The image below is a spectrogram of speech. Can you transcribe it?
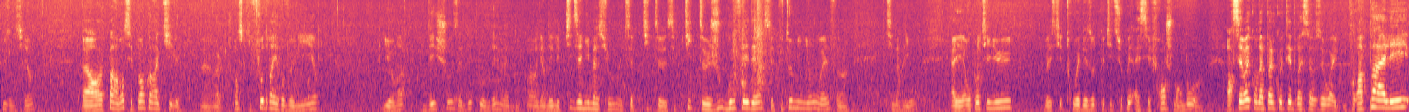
plus anciens. Alors, apparemment, c'est pas encore activé. Euh, voilà, je pense qu'il faudra y revenir il y aura des choses à découvrir là-dedans. regardez les petites animations avec ces petites, euh, petites joues gonflées d'air, c'est plutôt mignon, ouais, enfin, petit Mario. Allez, on continue, on va essayer de trouver des autres petites surprises. Eh, c'est franchement beau. Hein. Alors c'est vrai qu'on n'a pas le côté Breath of the Wild, on pourra pas aller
